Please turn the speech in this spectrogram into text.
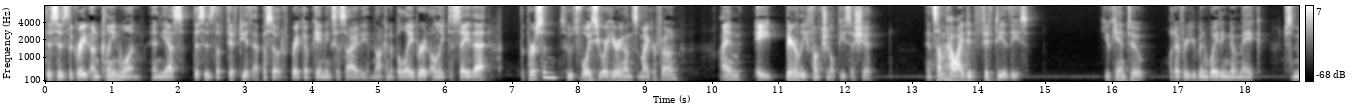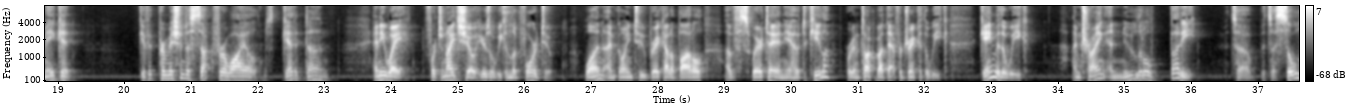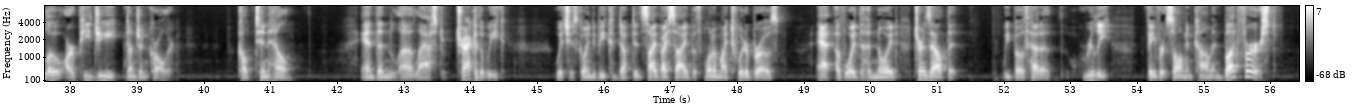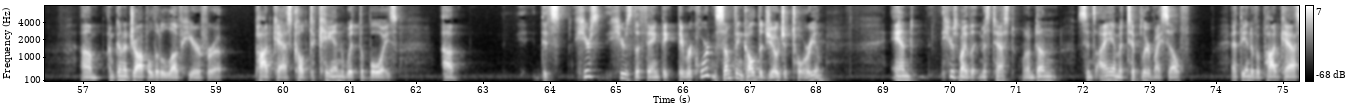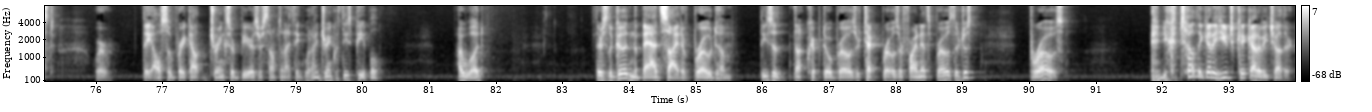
This is the Great Unclean One, and yes, this is the 50th episode of Breakup Gaming Society. I'm not going to belabor it, only to say that the person whose voice you are hearing on this microphone, I am a barely functional piece of shit. And somehow I did 50 of these. You can too. Whatever you've been waiting to make, just make it. Give it permission to suck for a while. Just get it done. Anyway, for tonight's show, here's what we can look forward to. One, I'm going to break out a bottle of Suerte Añejo tequila. We're going to talk about that for drink of the week. Game of the week, I'm trying a new little buddy. It's a it's a solo RPG dungeon crawler called Tin Helm. And then uh, last track of the week, which is going to be conducted side by side with one of my Twitter bros at Avoid the Hanoid. Turns out that we both had a really favorite song in common. But first, um, I'm going to drop a little love here for a podcast called Decayin with the Boys. Uh, it's here's here's the thing they they record in something called the Jojatorium, and here's my litmus test when I'm done. Since I am a tippler myself, at the end of a podcast where they also break out drinks or beers or something, I think would I drink with these people? I would. There's the good and the bad side of brodom. These are not crypto bros or tech bros or finance bros. They're just bros. And you can tell they get a huge kick out of each other.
